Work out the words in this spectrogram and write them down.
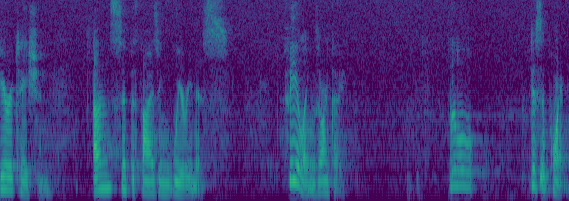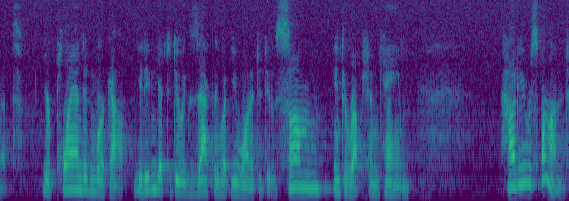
irritation, unsympathizing weariness. Feelings, aren't they? Little disappointment. Your plan didn't work out. You didn't get to do exactly what you wanted to do. Some interruption came. How do you respond?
